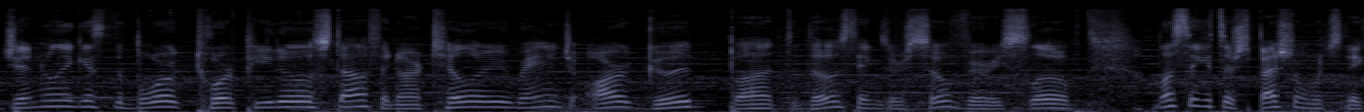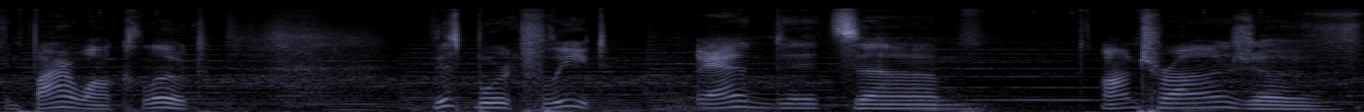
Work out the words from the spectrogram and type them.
generally against the Borg, torpedo stuff and artillery range are good, but those things are so very slow. Unless they get their special which they can fire while cloaked. This Borg fleet and its um, entourage of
